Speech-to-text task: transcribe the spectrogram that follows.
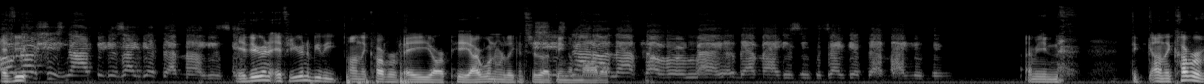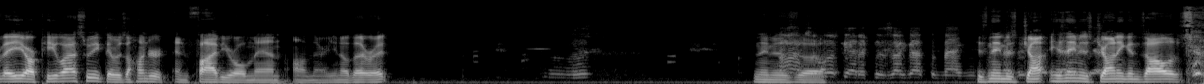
Oh If you no, she's not because I get that magazine. if you're gonna if you're gonna be the, on the cover of AARP, I wouldn't really consider that being a not model. on that cover of ma- that magazine because I get that magazine. I mean, the, on the cover of AARP last week, there was a 105 year old man on there. You know that, right? Mhm. His name is I'll have to uh, look at it 'cause I got the magazine. his name is John. His name is. Johnny Gonzalez.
